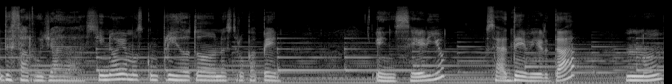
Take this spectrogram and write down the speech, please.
desarrolladas, si no habíamos cumplido todo nuestro papel. ¿En serio? O sea, ¿de verdad? No,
